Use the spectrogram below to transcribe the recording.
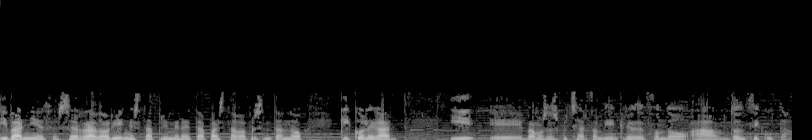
Ibáñez Serrador y en esta primera etapa estaba presentando Kiko Legat y eh, vamos a escuchar también, creo, de fondo a Don Cicuta.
